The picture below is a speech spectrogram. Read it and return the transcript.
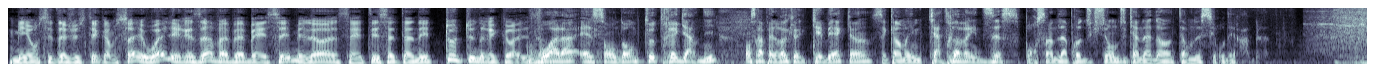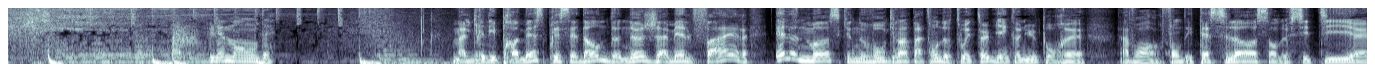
Mais on s'est ajusté comme ça. Et ouais, les réserves avaient baissé, mais là, ça a été cette année toute une récolte. Voilà, elles sont donc toutes regarnies. On se rappellera que le Québec, hein, c'est quand même 90% de la production du Canada en termes de sirop d'érable. Le monde. Malgré les promesses précédentes de ne jamais le faire, Elon Musk, nouveau grand patron de Twitter, bien connu pour euh, avoir fondé Tesla, Solar City, euh,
